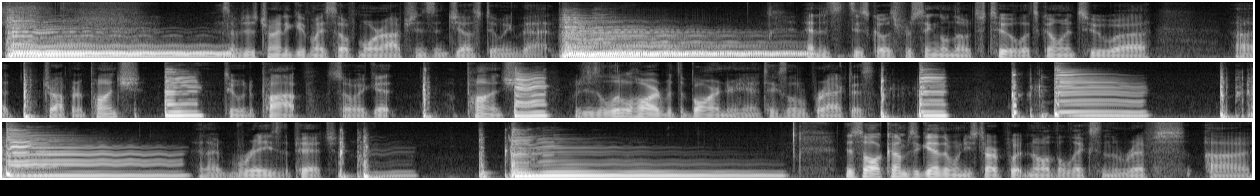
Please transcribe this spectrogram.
Because I'm just trying to give myself more options than just doing that. And this goes for single notes too. Let's go into uh, uh, dropping a punch, doing a pop. So I get a punch, which is a little hard with the bar in your hand. It takes a little practice and I raise the pitch. This all comes together when you start putting all the licks and the riffs uh,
